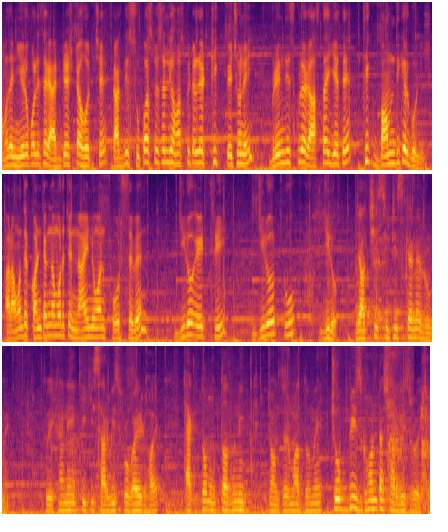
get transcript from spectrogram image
আমাদের নিউরোপলিসের অ্যাড্রেসটা হচ্ছে কাকদ্বীপ সুপার স্পেশালিটি হসপিটালের ঠিক পেছনেই ব্রেন্দি স্কুলের রাস্তায় যেতে ঠিক বাম দিকের গলি। আর আমাদের কন্ট্যাক্ট নাম্বার হচ্ছে nine one four seven zero eight three zero two zero যাচ্ছি সিটি স্ক্যানের রুমে তো এখানে কি কি সার্ভিস প্রোভাইড হয়? একদম অত্যাধুনিক যন্ত্রের মাধ্যমে চব্বিশ ঘণ্টা সার্ভিস রয়েছে।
